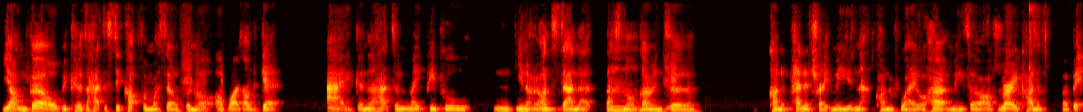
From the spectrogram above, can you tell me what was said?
young girl because I had to stick up for myself a lot. Otherwise, I would get ag, and I had to make people, you know, understand that that's not going to kind of penetrate me in that kind of way or hurt me. So I was very kind of a bit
